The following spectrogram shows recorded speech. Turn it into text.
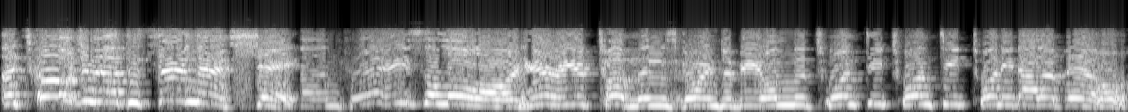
I told you not to send that shit! And praise the Lord, Harriet Tubman's going to be on the 2020 $20 bill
